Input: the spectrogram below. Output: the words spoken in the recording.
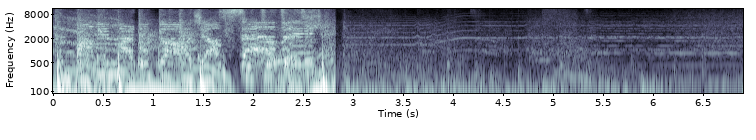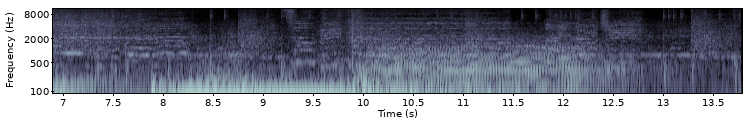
방에 말고 꺼져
